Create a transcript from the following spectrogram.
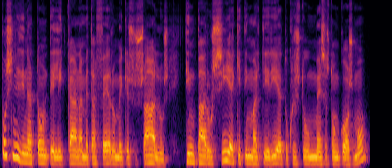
πώς είναι δυνατόν τελικά να μεταφέρουμε και στους άλλους την παρουσία και τη μαρτυρία του Χριστού μέσα στον κόσμο;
